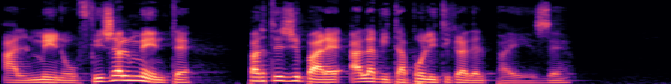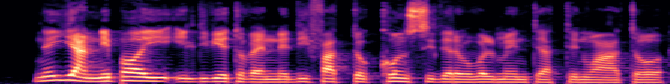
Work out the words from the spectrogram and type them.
almeno ufficialmente, partecipare alla vita politica del paese. Negli anni poi il divieto venne di fatto considerevolmente attenuato,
